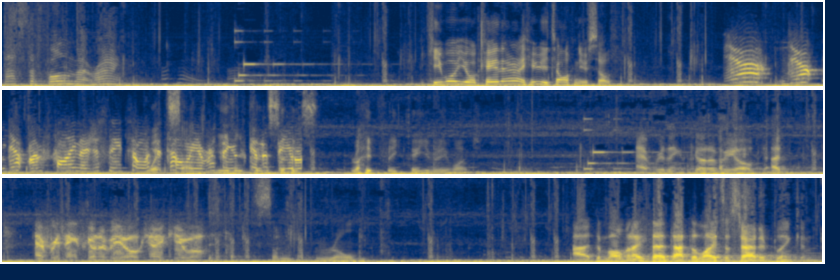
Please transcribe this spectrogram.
That's the phone that rang. Kiwo, you okay there? I hear you talking to yourself. Yeah, yeah, yeah, I'm fine. I just need someone Wet to tell me everything's gonna be princess. Right, freak, thank you very much. Everything's gonna be okay. I, Everything's gonna be okay, Kiwo. Some Rome? uh, the moment I said that, the lights have started blinking.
